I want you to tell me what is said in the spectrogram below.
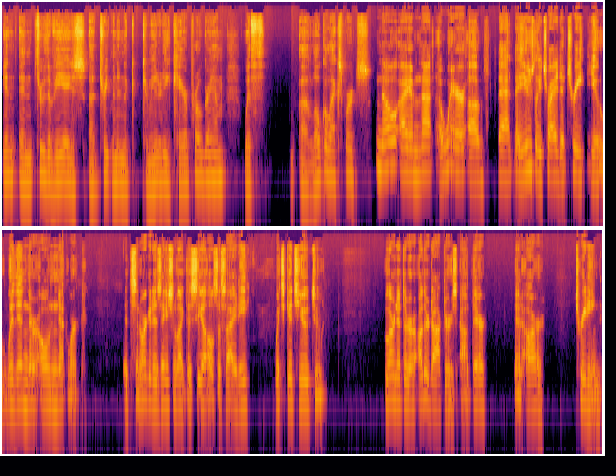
in and through the VA's uh, treatment in the community care program with uh, local experts? No, I am not aware of that. They usually try to treat you within their own network. It's an organization like the CLL Society, which gets you to learn that there are other doctors out there that are treating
